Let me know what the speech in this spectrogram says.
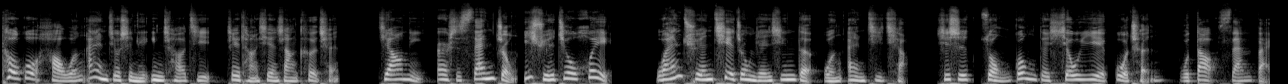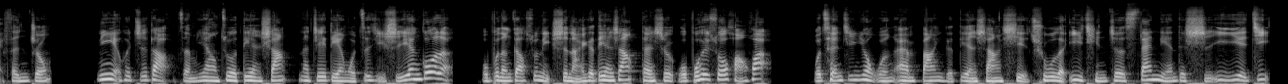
透过好文案就是你的印钞机。这堂线上课程教你二十三种一学就会、完全切中人心的文案技巧。其实总共的修业过程不到三百分钟，你也会知道怎么样做电商。那这一点我自己实验过了，我不能告诉你是哪一个电商，但是我不会说谎话。我曾经用文案帮一个电商写出了疫情这三年的十亿业绩。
